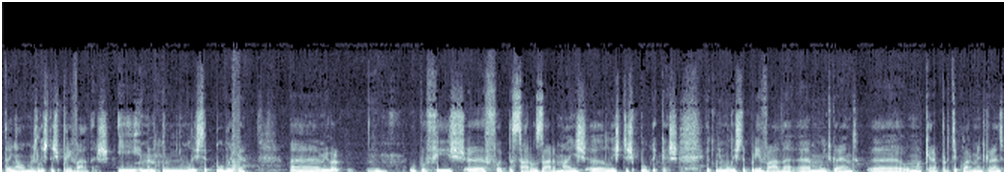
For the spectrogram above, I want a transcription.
tenho algumas listas privadas, e, mas não tinha nenhuma lista pública. E agora o que eu fiz ah, foi passar a usar mais ah, listas públicas. Eu tinha uma lista privada ah, muito grande, uma que era particularmente grande,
